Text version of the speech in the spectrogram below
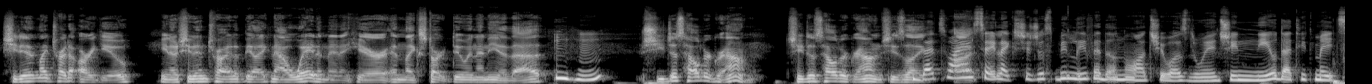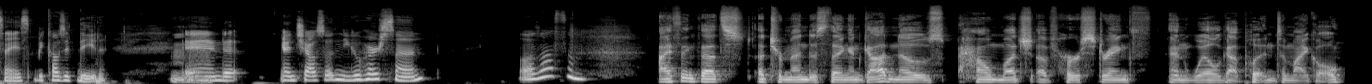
She didn't like try to argue. You know, she didn't try to be like, now wait a minute here and like start doing any of that. hmm She just held her ground. She just held her ground and she's like, that's why I, say like she just believed on what she was doing. She knew that it made sense because it did. Mhm. and and she also knew her son was awesome. I think that's a tremendous thing. And God knows how much of her strength and will got put into Michael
